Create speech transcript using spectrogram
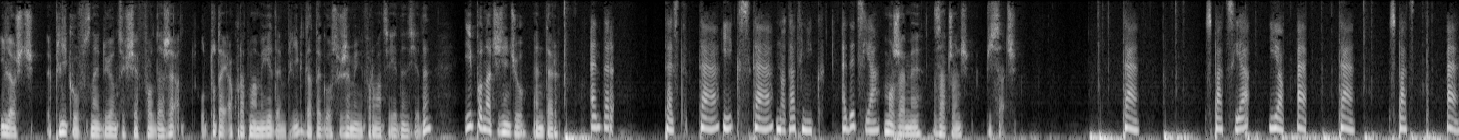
ilość plików znajdujących się w folderze. Tutaj akurat mamy jeden plik, dlatego usłyszymy informację 1 z 1 i po naciśnięciu Enter Enter. Test. T. X. T. Notatnik. Edycja. możemy zacząć pisać. T. Spacja. J. E. T. Spac. E.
